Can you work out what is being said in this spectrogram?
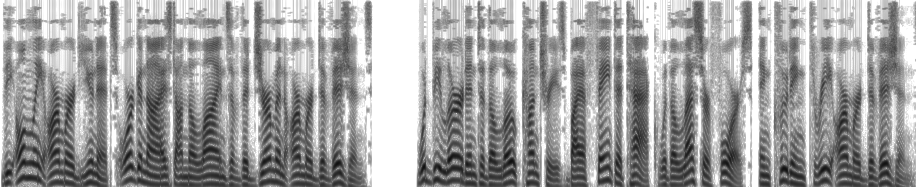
the only armoured units organised on the lines of the German armoured divisions, would be lured into the Low Countries by a feint attack with a lesser force, including three armoured divisions.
